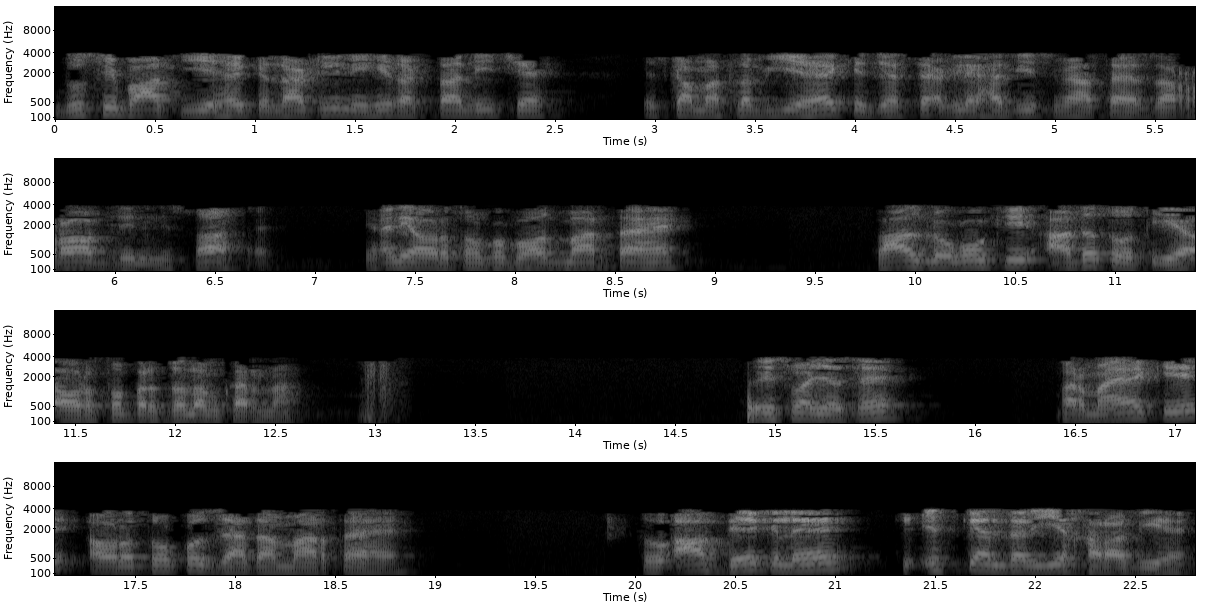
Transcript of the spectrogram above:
دوسری بات یہ ہے کہ لاٹھی نہیں رکھتا، نیچے۔ اس کا مطلب یہ ہے کہ جیسے اگلے حدیث میں آتا ہے ذراب دن نسا ہے۔ یعنی عورتوں کو بہت مارتا ہے۔ بعض لوگوں کی عادت ہوتی ہے عورتوں پر ظلم کرنا۔ تو اس وجہ سے فرمایا کہ عورتوں کو زیادہ مارتا ہے۔ تو آپ دیکھ لیں کہ اس کے اندر یہ خرابی ہے۔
